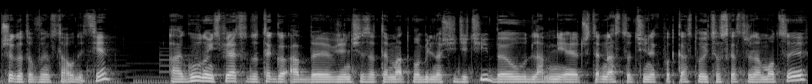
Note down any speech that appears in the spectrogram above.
przygotowując tę audycję. A główną inspiracją do tego, aby wziąć się za temat mobilności dzieci, był dla mnie 14 odcinek podcastu Ojcowska Strona Mocy,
